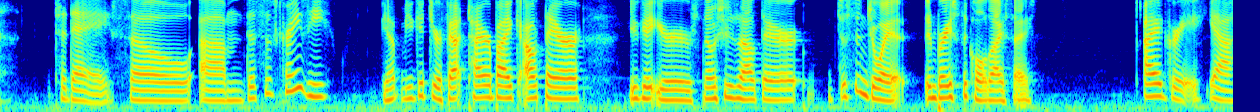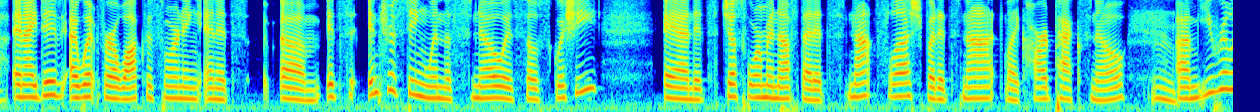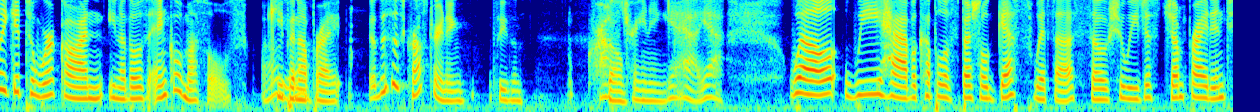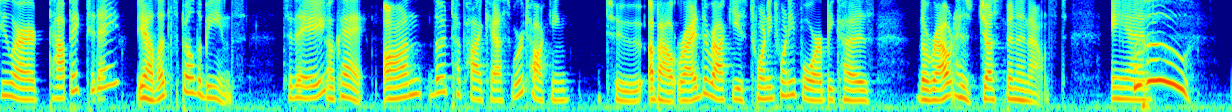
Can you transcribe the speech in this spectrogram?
today. So um, this is crazy. Yep, you get your fat tire bike out there, you get your snowshoes out there. Just enjoy it. Embrace the cold, I say. I agree. Yeah. And I did I went for a walk this morning and it's um it's interesting when the snow is so squishy and it's just warm enough that it's not slush but it's not like hard packed snow. Um you really get to work on, you know, those ankle muscles keeping yeah. upright. Yeah, this is cross training season. Cross So- training. Yeah, yeah. Well, we have a couple of special guests with us, so should we just jump right into our topic today? Yeah, let's spill the beans. Today Okay. on the podcast, we're talking to about Ride the Rockies 2024 because the route has just been announced. And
